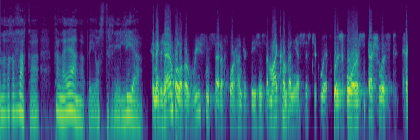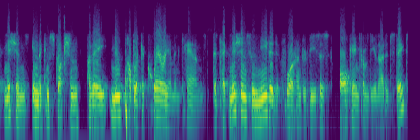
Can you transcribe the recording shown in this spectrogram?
na dhakadhaka kanayanga pe Australia. An example of a recent set of 400 visas that my company assisted with was for specialist technicians in the construction of a new public aquarium in Cairns. The technicians who needed 400 visas all came from the United States.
